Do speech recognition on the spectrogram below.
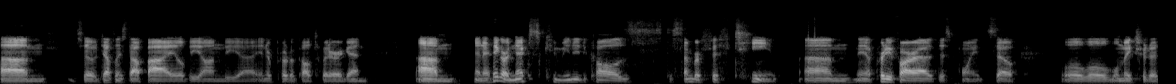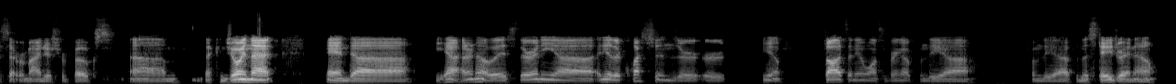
Um, so definitely stop by. It'll be on the uh, Interprotocol Twitter again. Um, and I think our next community call is December 15th. Um, you know, pretty far out at this point. So we'll we'll we'll make sure to set reminders for folks um, that can join that. And uh, yeah, I don't know. Is there any uh, any other questions or, or you know thoughts anyone wants to bring up from the uh, from the uh, from the stage right now?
